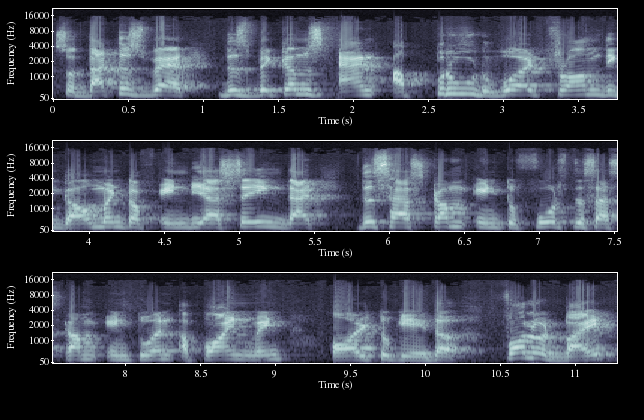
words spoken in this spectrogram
So that is where this becomes an approved word from the government of india saying that this has come into force this has come into an appointment altogether followed by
